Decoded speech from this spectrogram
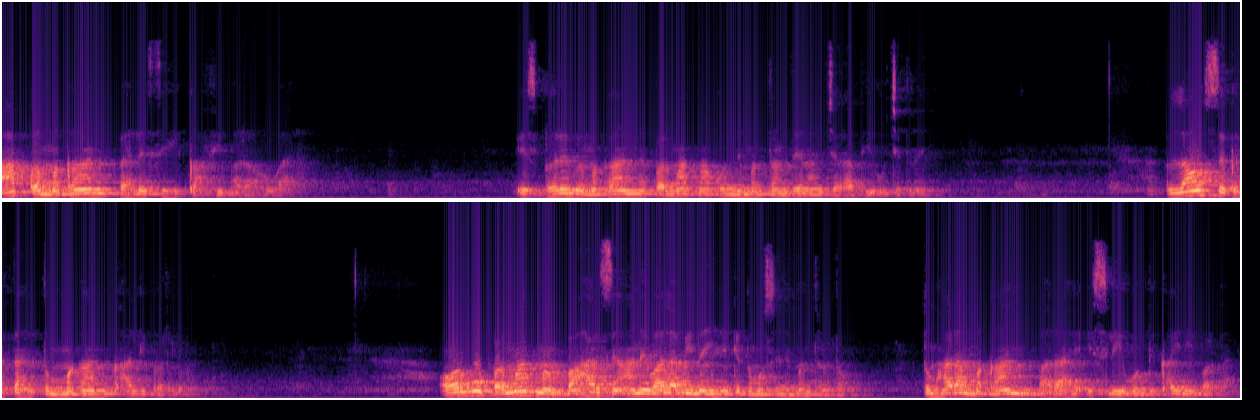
आपका मकान पहले से ही काफ़ी भरा हुआ है। इस भरे हुए मकान में परमात्मा को निमंत्रण देना जरा भी उचित नहीं। लाओ से कहता है, तुम मकान खाली कर लो। और वो परमात्मा बाहर से आने वाला भी नहीं है कि तुम उसे निमंत्रण दो। तुम्हारा मकान भरा है, इसलिए वो दिखाई नहीं पड़ता।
